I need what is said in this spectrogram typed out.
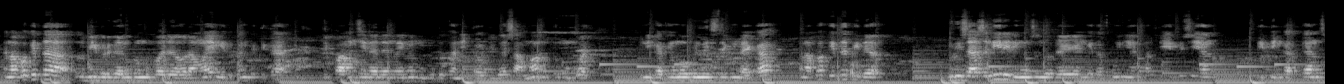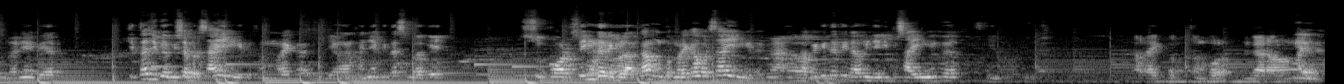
Kenapa kita lebih bergantung kepada orang lain gitu kan? Ketika Jepang, Cina dan lainnya membutuhkan nikel juga sama untuk membuat meningkatkan mobil listrik mereka kenapa kita tidak berusaha sendiri dengan sumber daya yang kita punya? Artinya itu sih yang ditingkatkan sebenarnya biar kita juga bisa bersaing gitu sama mereka. Jangan hanya kita sebagai supporting dari belakang untuk mereka bersaing gitu. Nah. tapi kita tidak menjadi pesaing juga. Karena ikut campur negara orang lain ya.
